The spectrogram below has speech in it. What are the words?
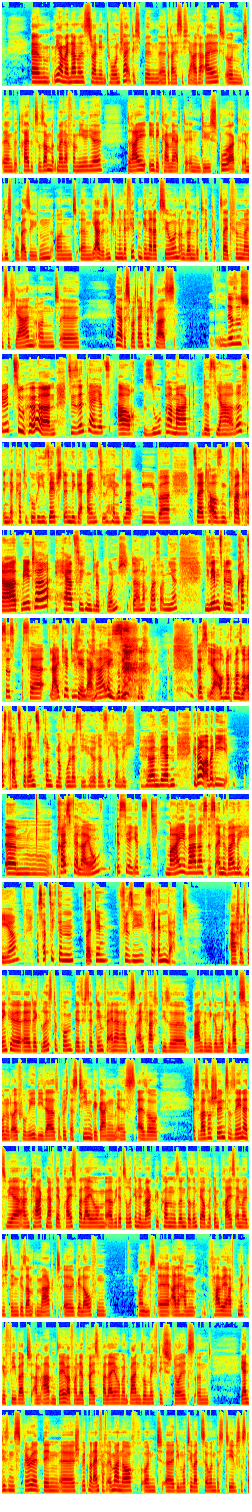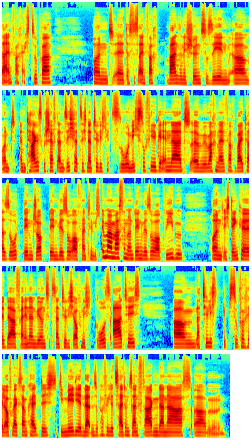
Ähm, ja, mein Name ist Janine Tonscheid. Ich bin äh, 30 Jahre alt und äh, betreibe zusammen mit meiner Familie drei Edeka-Märkte in Duisburg, im Duisburger Süden. Und ähm, ja, wir sind schon in der vierten Generation. Unseren Betrieb gibt es seit 95 Jahren und äh, ja, das macht einfach Spaß. Das ist schön zu hören. Sie sind ja jetzt auch Supermarkt des Jahres in der Kategorie selbstständige Einzelhändler über 2000 Quadratmeter. Herzlichen Glückwunsch da nochmal von mir. Die Lebensmittelpraxis verleiht ja diesen Preis. dass ihr auch nochmal so aus Transparenzgründen, obwohl das die Hörer sicherlich hören werden. Genau, aber die ähm, Preisverleihung ist ja jetzt Mai, war das, ist eine Weile her. Was hat sich denn seitdem für Sie verändert? Ach, ich denke, äh, der größte Punkt, der sich seitdem verändert hat, ist einfach diese wahnsinnige Motivation und Euphorie, die da so durch das Team gegangen ist. Also es war so schön zu sehen, als wir am Tag nach der Preisverleihung äh, wieder zurück in den Markt gekommen sind. Da sind wir auch mit dem Preis einmal durch den gesamten Markt äh, gelaufen. Und äh, alle haben fabelhaft mitgefiebert am Abend selber von der Preisverleihung und waren so mächtig stolz. Und ja, in diesem Spirit, den äh, spürt man einfach immer noch. Und äh, die Motivation des Teams ist da einfach echt super. Und äh, das ist einfach wahnsinnig schön zu sehen. Ähm, und im Tagesgeschäft an sich hat sich natürlich jetzt so nicht so viel geändert. Äh, wir machen einfach weiter so den Job, den wir so auch natürlich immer machen und den wir so auch lieben. Und ich denke, da verändern wir uns jetzt natürlich auch nicht großartig. Ähm, natürlich gibt es super viel Aufmerksamkeit durch die Medien. Wir hatten super viele Zeitungsanfragen danach, ähm,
